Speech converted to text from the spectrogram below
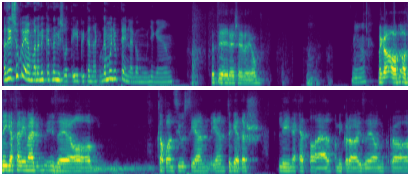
azért sok olyan van, amiket nem is ott építenek. De mondjuk tényleg amúgy, igen. Tehát egyre és egyre jobb. Ja. Meg a, a, a vége felé már izé, a Kapancius ilyen, ilyen tökéletes lényeket talál, amikor a, izé, amikor a,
